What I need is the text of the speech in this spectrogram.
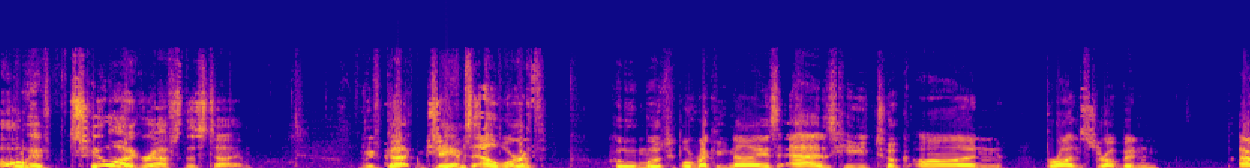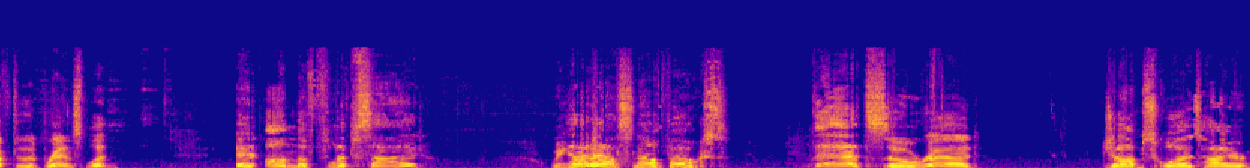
oh. We have two autographs this time. We've got James Ellsworth, who most people recognize as he took on Braun Strowman after the brand split. And on the flip side, we got Al Snow, folks. That's so rad. Job Squad is higher.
